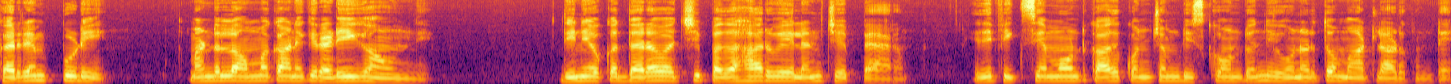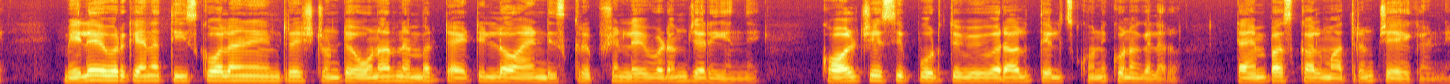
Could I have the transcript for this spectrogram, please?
కర్రెంపుడి మండలం అమ్మకానికి రెడీగా ఉంది. దీని యొక్క ధర వచ్చి పదహారు వేలని చెప్పారు. ఇది ఫిక్స్ అమౌంట్ కాదు కొంచెం డిస్కౌంట్ ఉంది ఓనర్తో మాట్లాడుకుంటే. మీలో ఎవరికైనా తీసుకోవాలనే ఇంట్రెస్ట్ ఉంటే ఓనర్ నెంబర్ టైటిల్లో అండ్ డిస్క్రిప్షన్లో ఇవ్వడం జరిగింది. కాల్ చేసి పూర్తి వివరాలు తెలుసుకొని కొనగలరు. టైంపాస్ కాల్ మాత్రం చేయకండి.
